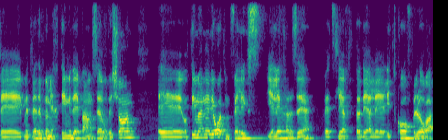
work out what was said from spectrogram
ומדוודב גם יחתים מדי פעם סרב ראשון, אותי מעניין לראות אם פליקס ילך על זה, והצליח, אתה יודע, לתקוף ולא רק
